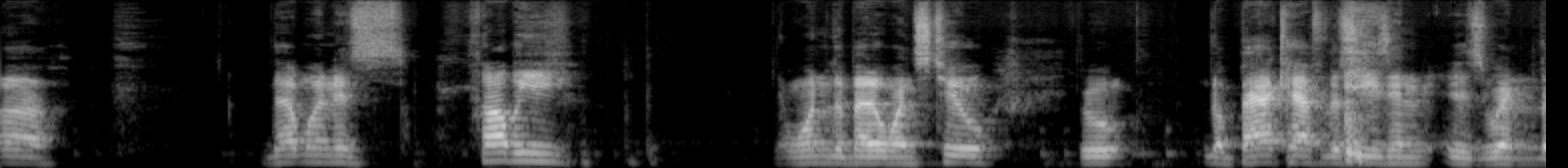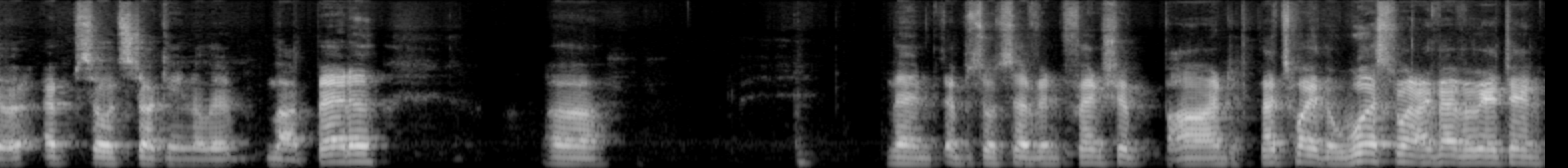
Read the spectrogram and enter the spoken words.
Uh, that one is probably one of the better ones too. The back half of the season is when the episodes start getting a lot better. Uh, then episode seven, friendship bond. That's probably the worst one I've ever written.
